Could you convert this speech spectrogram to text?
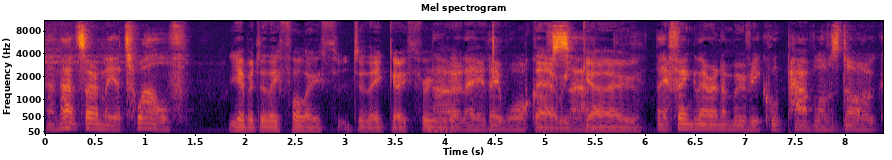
and that's only a 12. Yeah, but do they follow? Th- do they go through? No, with it? they, they walk There off we set. go. They think they're in a movie called Pavlov's Dog,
